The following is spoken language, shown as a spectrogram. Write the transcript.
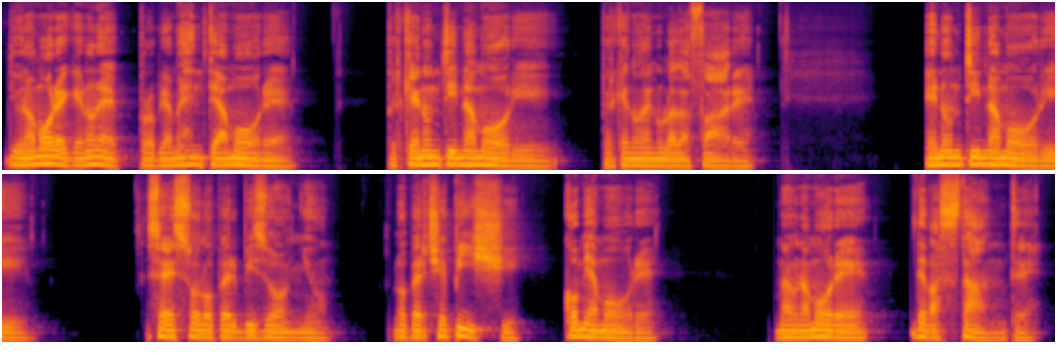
di un amore che non è propriamente amore, perché non ti innamori perché non hai nulla da fare e non ti innamori se è solo per bisogno, lo percepisci come amore, ma è un amore devastante,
